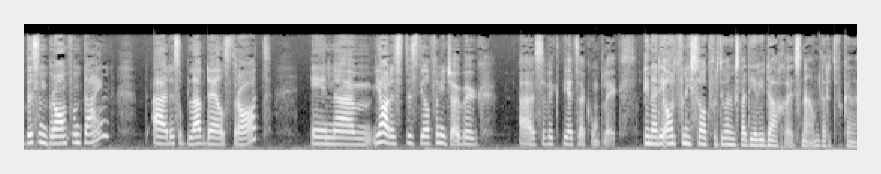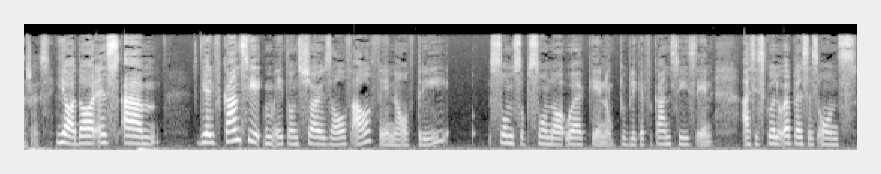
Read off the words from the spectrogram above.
dis in Braamfontein. Uh dis op Lovedale Straat. En ehm um, ja, dis dis deel van die Joburg uh Civic Theatre kompleks. En uit die aard van die saak vertonings wat deur die dag is, nou omdat dit vir kinders is. Ja, daar is ehm um, deur die vakansie het ons shows half 11 en half 3 soms op Sondag ook en op publieke vakansies en as die skole oop is is ons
